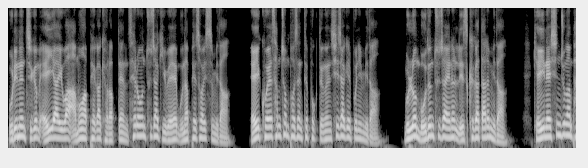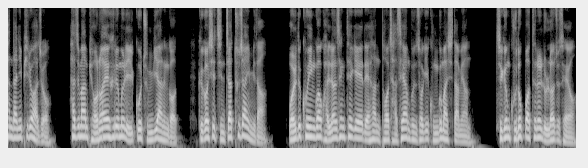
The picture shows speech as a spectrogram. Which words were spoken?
우리는 지금 AI와 암호화폐가 결합된 새로운 투자 기회의 문 앞에 서 있습니다. 에이코의 3000% 폭등은 시작일 뿐입니다. 물론 모든 투자에는 리스크가 따릅니다. 개인의 신중한 판단이 필요하죠. 하지만 변화의 흐름을 읽고 준비하는 것, 그것이 진짜 투자입니다. 월드코인과 관련 생태계에 대한 더 자세한 분석이 궁금하시다면 지금 구독 버튼을 눌러주세요.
